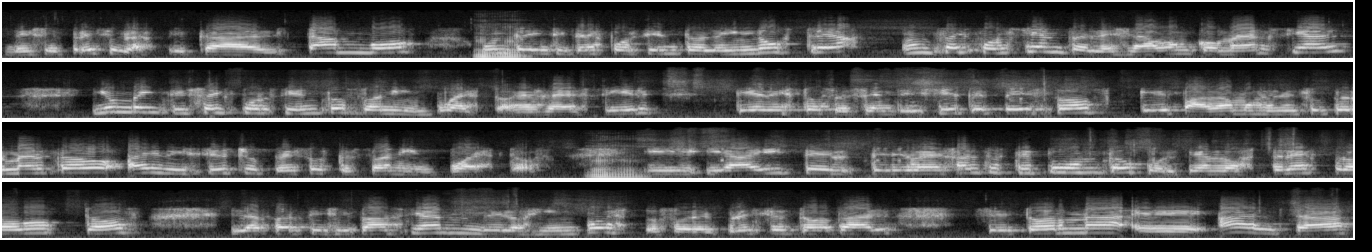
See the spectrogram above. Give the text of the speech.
de ese precio lo explica el tambo, un 33% la industria, un 6% el eslabón comercial y un 26% son impuestos, es decir, que de estos 67 pesos que pagamos en el supermercado, hay 18 pesos que son impuestos. y, y, ahí te, te resalto este punto porque en los tres productos la participación de los impuestos sobre el precio total se torna eh, alta,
